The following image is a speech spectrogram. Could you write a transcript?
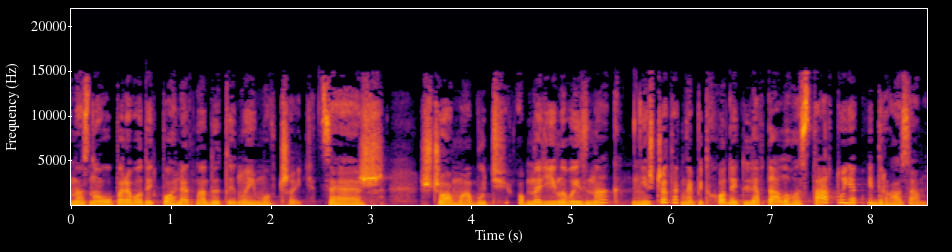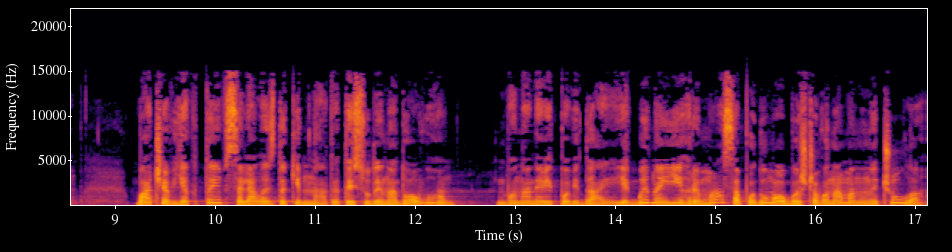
Вона знову переводить погляд на дитину і мовчить. Це ж що, мабуть, обнадійливий знак? Ніщо так не підходить для вдалого старту, як відраза. Бачив, як ти вселялась до кімнати. Ти сюди надовго? Вона не відповідає. Якби на її гримаса, подумав би, що вона мене не чула.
